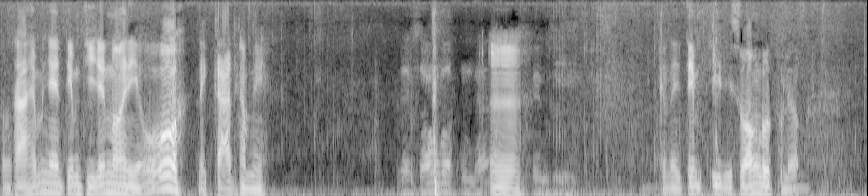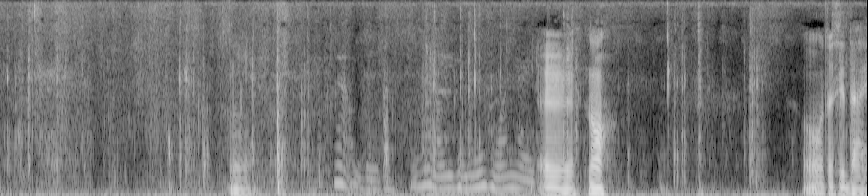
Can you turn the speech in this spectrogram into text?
ต้องทาให้มันใหญ่เต็มทีจังหน่อยนี่ โอ้ในการครับนี่ได้สองรถนะเออเต็มที่กันในเต็มที่ที่สองรถไปแล้วนี่ เน่าเลยเน่าอยู่คนนี้หัวใหญ่เออเนาะโอ้แต่เสียดาย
